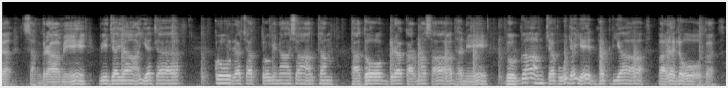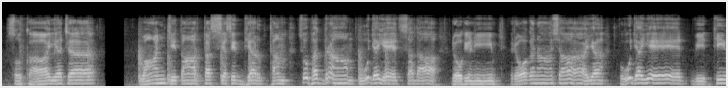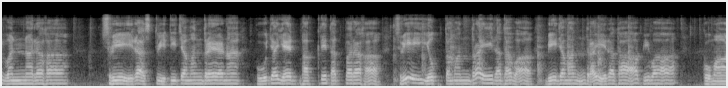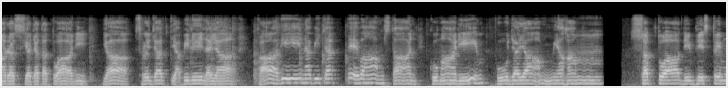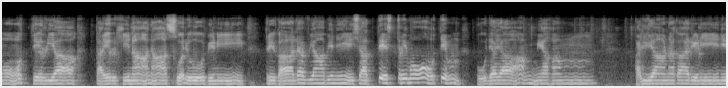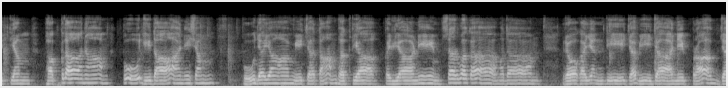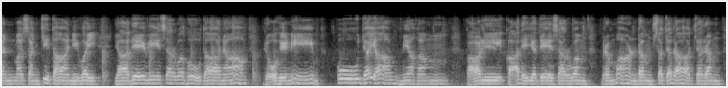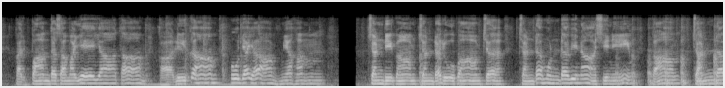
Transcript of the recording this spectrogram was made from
सङ्ग्रामे विजयाय च। क्रूरशत्रुविनाशार्थं तथोग्रकर्मसाधने दुर्गां च पूजयेद्भक्त्या परलोकसुखाय च वाञ्छितार्थस्य सिद्ध्यर्थं सुभद्रां पूजयेत् सदा। रोहिणीं रोगनाशाय पूजयेद्विधिवन्नरः श्रीरस्त्विति च मन्त्रेण पूजयेद्भक्तितत्परः श्रीयुक्तमन्त्रैरथवा बीजमन्त्रैरथापि वा। कुमारस्य च तत्त्वानि या सृजत्यभिलीलया कादीनपि च देवांस्तान् कुमारीं पूजयाम्यहम्। नानास्वरूपिणी त्रिकालव्यापिनी शक्तिस्त्रिमूर्तिं पूजयाम्यहम्। कल्याणकारिणी नित्यं भक्तानां पूजितानिशं पूजयामि च तां भक्त्या कल्याणीं सर्वकामदां। रोहयन्ती च बीजानि प्राग्जन्मसञ्चितानि वै या देवी सर्वभूतानां रोहिणीं पूजयाम्यहम् काली कालयते सर्वं ब्रह्माण्डं सचराचरं कल्पान्तसमये यातां कालिकां पूजयाम्यहं। चण्डिकां चण्डरूपां च चण्डमुण्डविनाशिनीं तां चण्डपापहरणीं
